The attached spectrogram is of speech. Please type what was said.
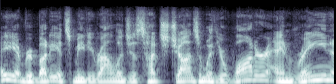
Hey, everybody, it's meteorologist Hutch Johnson with your water and rain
